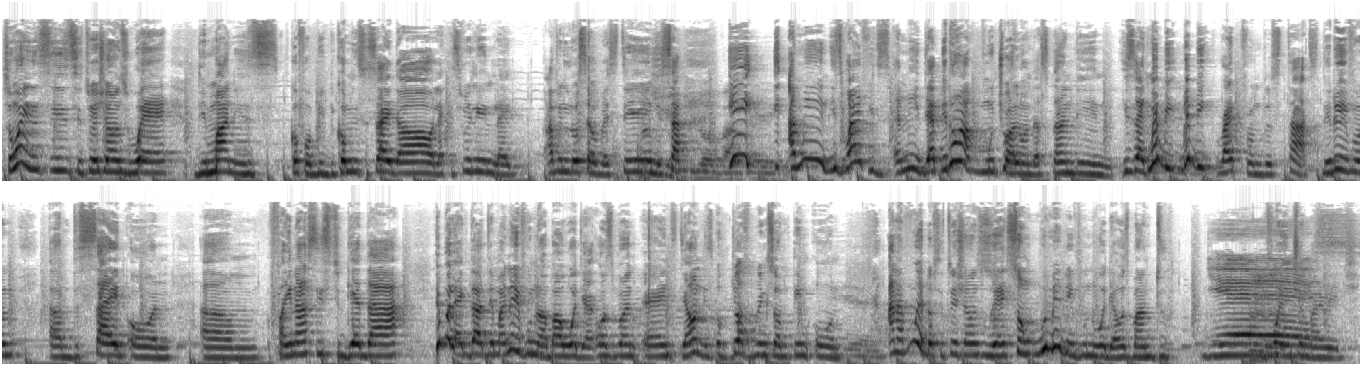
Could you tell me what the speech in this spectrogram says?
So when you see situations where the man is, God forbid, becoming suicidal, like he's feeling like having low should sad, he he- I mean, his wife is. I mean, they, they don't have mutual understanding. It's like maybe, maybe right from the start, they don't even um, decide on um, finances together. People like that, they might not even know about what their husband earns. Their own is just bring something home. And I've heard of situations where some women don't even know what their husband do yeah, before entering marriage,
